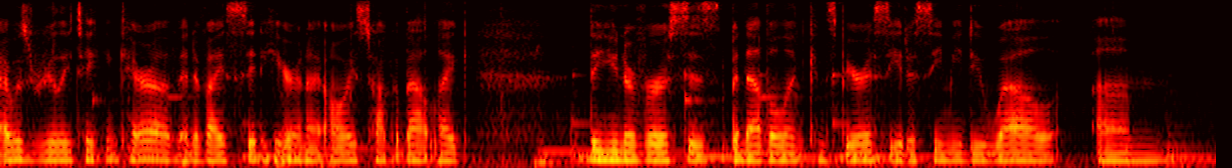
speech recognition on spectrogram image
I was really taken care of. And if I sit here and I always talk about like the universe's benevolent conspiracy to see me do well, um,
